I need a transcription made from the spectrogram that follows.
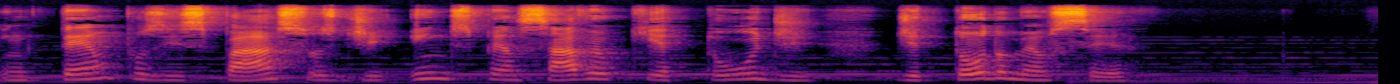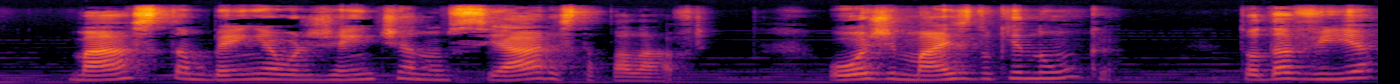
em tempos e espaços de indispensável quietude de todo o meu ser. Mas também é urgente anunciar esta palavra, hoje mais do que nunca. Todavia,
